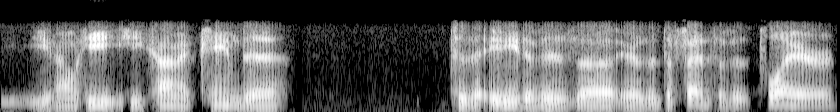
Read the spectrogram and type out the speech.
You know, he he kind of came to to the aid of his uh or the defense of his player and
